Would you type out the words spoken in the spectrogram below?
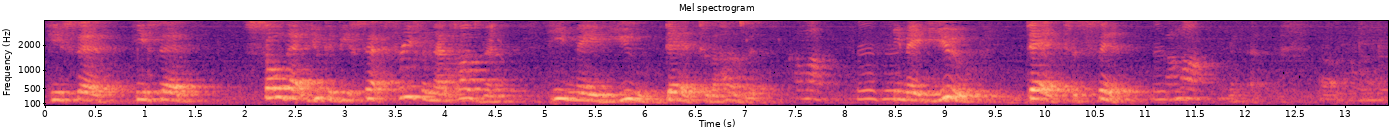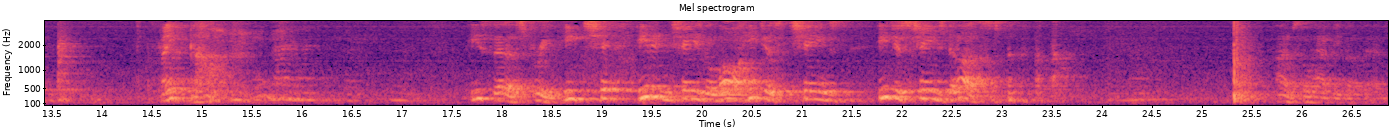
He said he said so that you could be set free from that husband, he made you dead to the husband. Come on. Mm-hmm. He made you dead to sin. Come on. Thank God. He set us free. He cha- he didn't change the law. He just changed. He just changed us. I'm so happy about that.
